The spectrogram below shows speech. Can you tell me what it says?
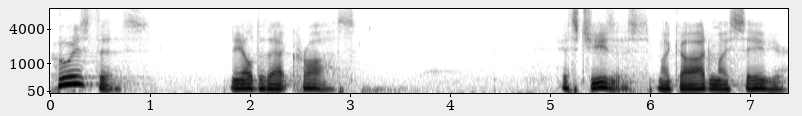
Who is this? nailed to that cross. It's Jesus, my God my Savior.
